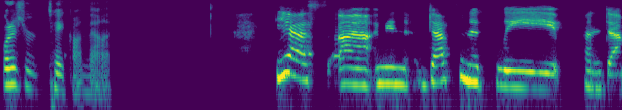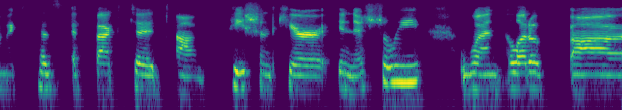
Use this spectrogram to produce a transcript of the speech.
what is your take on that? Yes, uh, I mean, definitely pandemic has affected um, patient care initially when a lot of uh,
